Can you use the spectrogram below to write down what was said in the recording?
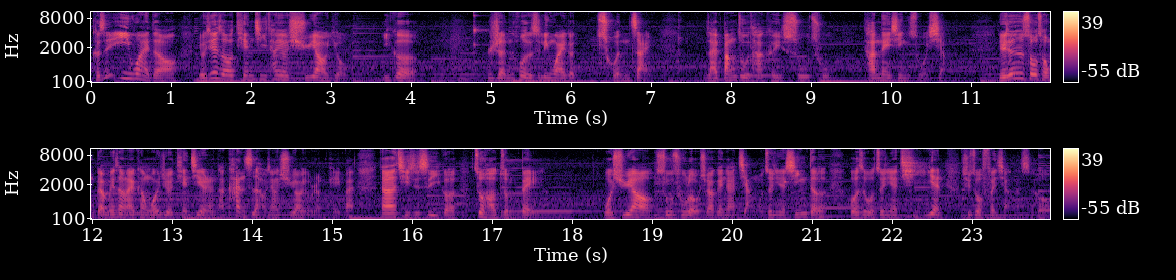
可是意外的哦，有些时候天机他又需要有一个人或者是另外一个存在来帮助他，可以输出他内心所想。也就是说，从表面上来看，我会觉得天机的人他看似好像需要有人陪伴，但他其实是一个做好准备，我需要输出了，我需要跟人家讲我最近的心得或者是我最近的体验去做分享的时候，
